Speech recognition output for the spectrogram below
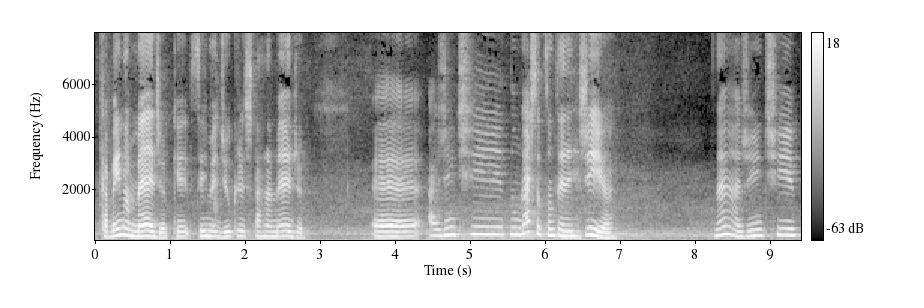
ficar bem na média, porque ser medíocre é estar na média, é, a gente não gasta tanta energia, né? A gente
